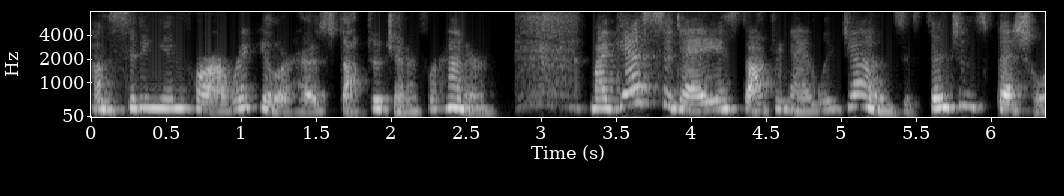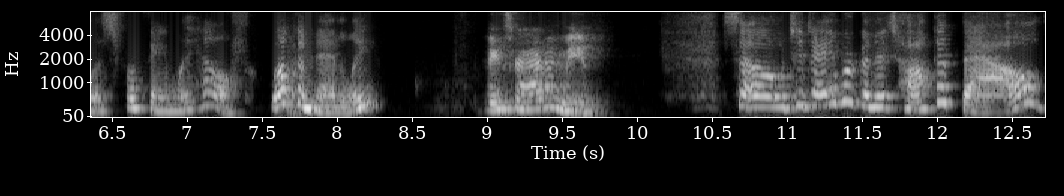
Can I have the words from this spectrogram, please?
I'm sitting in for our regular host, Dr. Jennifer Hunter. My guest today is Dr. Natalie Jones, Extension Specialist for Family Health. Welcome, Natalie. Thanks for having me. So, today we're going to talk about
